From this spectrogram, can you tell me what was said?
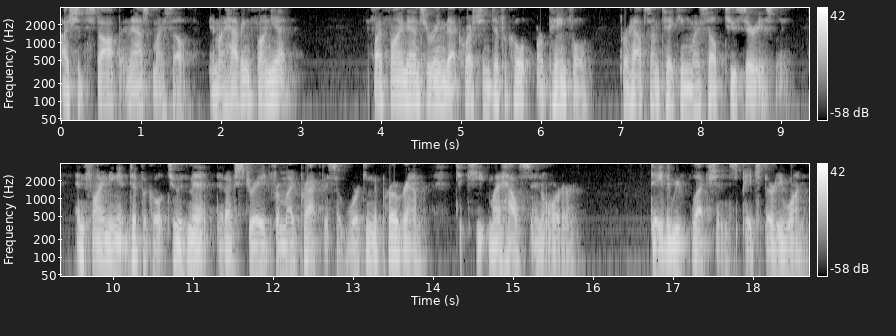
I should stop and ask myself, am I having fun yet? If I find answering that question difficult or painful, perhaps I'm taking myself too seriously and finding it difficult to admit that I've strayed from my practice of working the program to keep my house in order. Daily Reflections, page 31.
